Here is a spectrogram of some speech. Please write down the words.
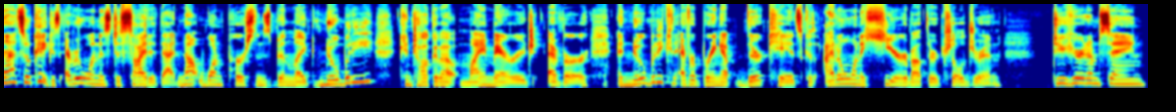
that's okay because everyone has decided that. Not one person's been like, nobody can talk about my marriage ever, and nobody can ever bring up their kids because I don't want to hear about their children. Do you hear what I'm saying?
